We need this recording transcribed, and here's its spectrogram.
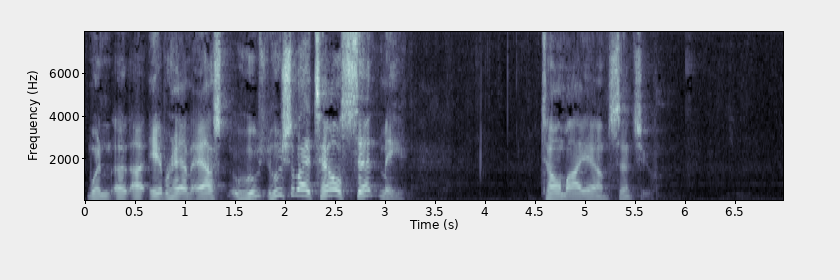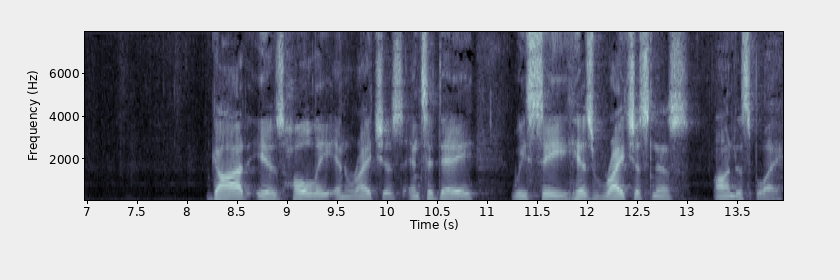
when uh, uh Abraham asked, who, who should I tell sent me? Tell him I am sent you. God is holy and righteous, and today we see his righteousness on display.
